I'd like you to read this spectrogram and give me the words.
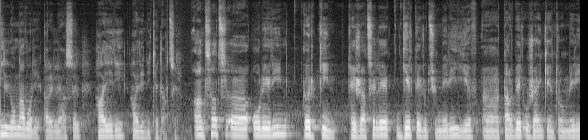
միլիոնավոր է կարելի ասել հայերի հայրենիք է դարձել։ Անցած օրերին կրկին թեժացել է գերտերությունների եւ տարբեր ուժային կենտրոնների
